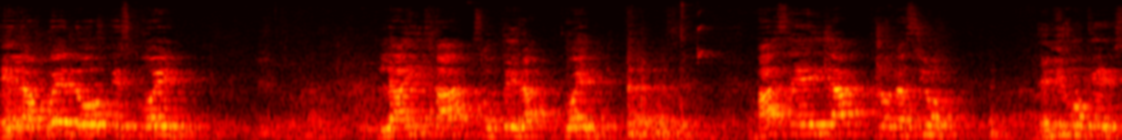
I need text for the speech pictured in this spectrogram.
El abuelo es Cohen. La hija soltera, Cohen. Hace ella clonación. ¿El hijo qué es?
